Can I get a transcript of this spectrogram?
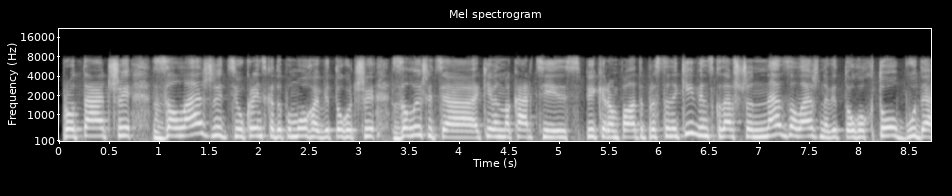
про те, чи залежить українська допомога від того, чи залишиться Кевін Маккарті спікером Палати представників. Він сказав, що незалежно від того, хто буде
